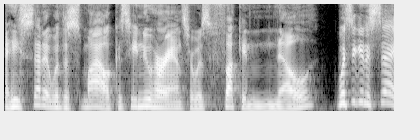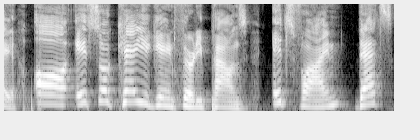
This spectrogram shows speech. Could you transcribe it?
And he said it with a smile because he knew her answer was fucking no. What's he gonna say? Oh, it's okay you gained 30 pounds. It's fine. That's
